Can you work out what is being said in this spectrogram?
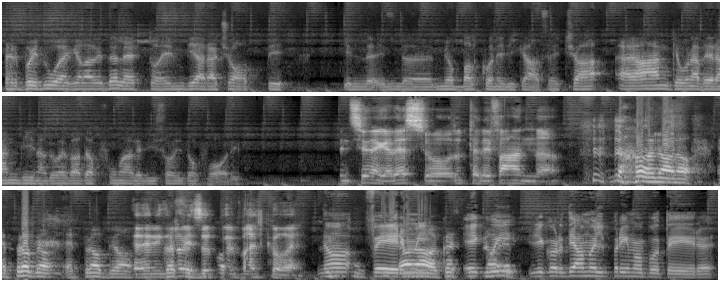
per voi due che l'avete letto è in via Racioppi il, il mio balcone di casa e c'ha ha anche una verandina dove vado a fumare di solito fuori. Attenzione che adesso tutte le fan No, no, no, è proprio... È proprio te le ritrovi sotto il balcone. No, fermi. No, no, e qui è- ricordiamo il primo potere.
